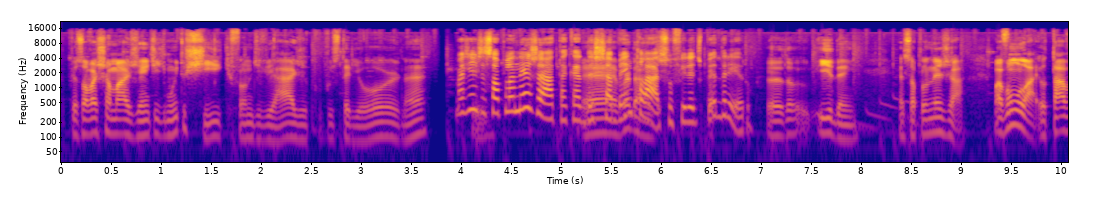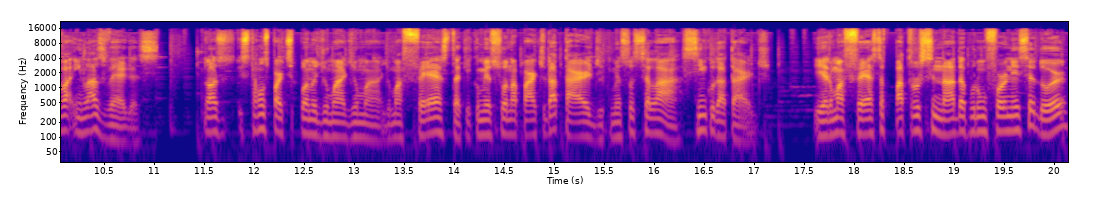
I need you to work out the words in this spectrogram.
O pessoal vai chamar a gente de muito chique, falando de viagem pro exterior, né? Mas, gente, é só planejar, tá? Quero É, deixar bem verdade. claro, sou filha de pedreiro. Tô- idem. É só planejar. Mas vamos lá, eu tava em Las Vegas. Nós estávamos participando de uma, de uma, de uma festa que começou na parte da tarde. Começou, sei lá, 5 da tarde. E era uma festa patrocinada por um fornecedor,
